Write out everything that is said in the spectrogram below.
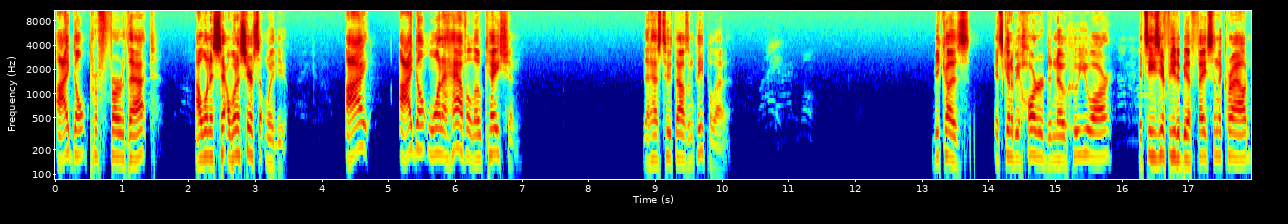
I don't prefer that. I want to say I want to share something with you. I I don't want to have a location that has 2,000 people at it. Because it's going to be harder to know who you are. It's easier for you to be a face in the crowd.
